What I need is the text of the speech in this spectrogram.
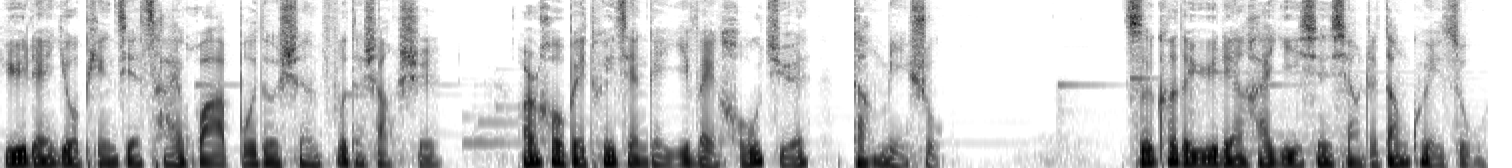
于连又凭借才华博得神父的赏识，而后被推荐给一位侯爵当秘书。此刻的于连还一心想着当贵族，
